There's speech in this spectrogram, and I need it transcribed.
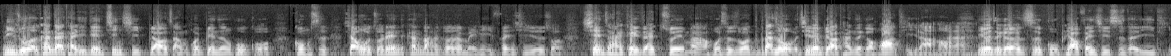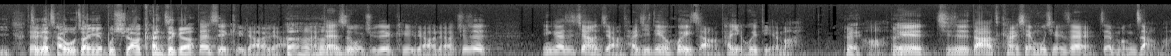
你如何看待台积电近期飙涨会变成护国公司？像我昨天看到很多的媒体分析，就是说现在还可以再追吗？或是说，但是我们今天不要谈这个话题啦，哈，因为这个是股票分析师的议题，这个财务专业不需要看这个，但是也可以聊一聊。但是我觉得也可以聊一聊，就是。应该是这样讲，台积电会涨，它也会跌嘛。对，好，因为其实大家看现在目前在在猛涨嘛。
